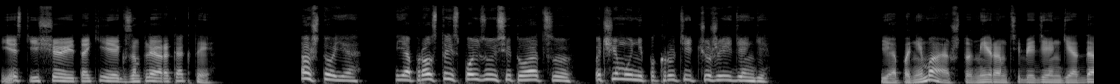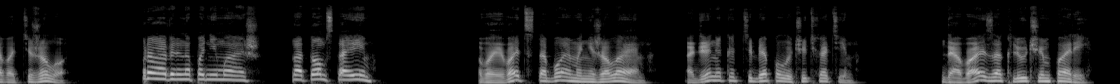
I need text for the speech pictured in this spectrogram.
Есть еще и такие экземпляры, как ты. А что я? Я просто использую ситуацию. Почему не покрутить чужие деньги? Я понимаю, что миром тебе деньги отдавать тяжело. Правильно понимаешь. На том стоим. Воевать с тобой мы не желаем, а денег от тебя получить хотим. Давай заключим пари.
